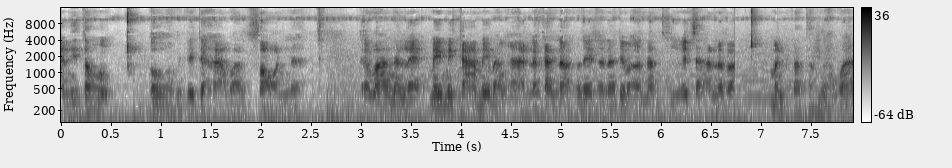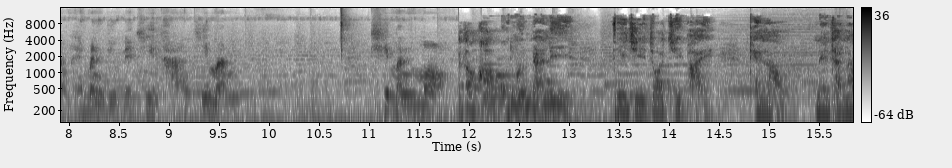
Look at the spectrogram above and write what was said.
อันนี้ต้อง โอ้มันเดี๋ยวจะหาว่าสอนนะ แต่ว่านั่นแหละไม่ไม่กล้าไม่บังอาจแล้วกันเนาะในฐานะที่ว่าเออนับถืออาจารย์แล้วก็มันก็ต้องระวังให้มันอยู่ในที่ทางที่มันที่มันเหมาะต้องขอบคุณคุณแพรรี่ ที่ชี้โทษชี้ภัยแก่เราในฐานะ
